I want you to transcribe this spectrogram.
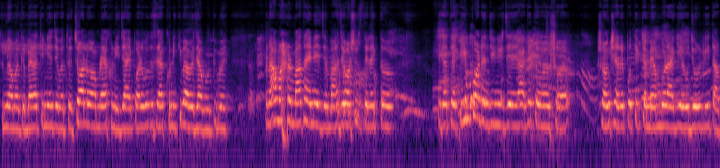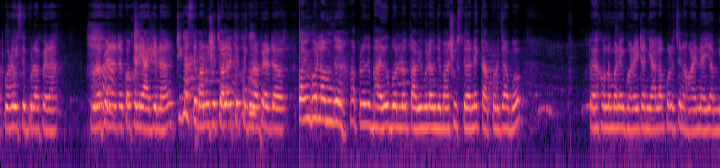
তুমি আমাকে বেড়াতে নিয়ে যাবে। তো চলো আমরা এখনই যাই। পরে বলতেছে এখনই কীভাবে যাব? তুমি মানে আমার মাথায় নেই যে মা যে অসুস্থ এটা তো এটা তো একটা ইম্পর্টেন্ট জিনিস যে আগে তো সংসারের প্রত্যেকটা মেম্বার আগে ও জরুরি, তারপরে হয়েছে ঘোরাফেরা। ঘোরাফেরাটা কখনই আগে না। ঠিক আছে, মানুষের চলার ক্ষেত্রে ঘোরাফেরাটা তো আমি বললাম যে, আপনাদের ভাইও বলল, তো আমি বললাম যে, মা সুস্থ অনেক তারপর যাব। তো এখনও মানে ঘরে এটা নিয়ে আলাপ আলোচনা হয় নাই। আমি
